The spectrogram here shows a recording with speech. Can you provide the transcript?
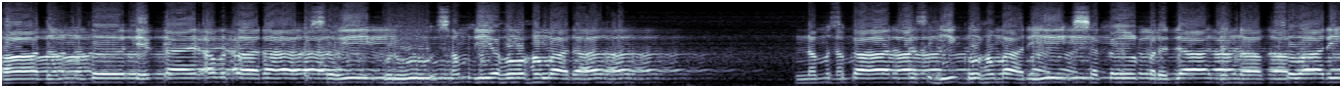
ਆਦੰਤ ਏਕੈ ਅਵਤਾਰਾ, ਸੋਈ ਗੁਰੂ ਸਮਝਿਓ ਹਮਾਰਾ ਨਮਸਕਾਰ ਤਿਸ ਹੀ ਕੋ ਹਮਾਰੀ ਸਕਲ ਪ੍ਰਜਾ ਜਨਾਬ ਸਵਾਰੀ।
